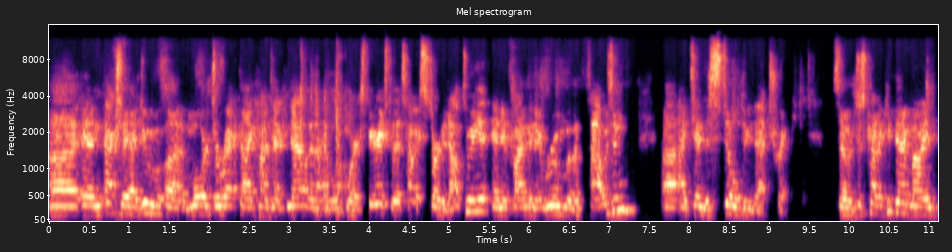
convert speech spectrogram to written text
uh, and actually, I do uh, more direct eye contact now that I have a lot more experience, but that's how I started out doing it. And if I'm in a room with a thousand, uh, I tend to still do that trick. So just kind of keep that in mind.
